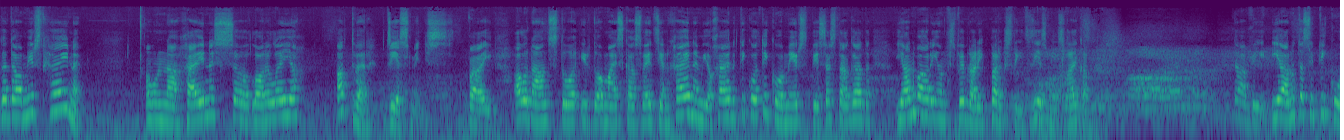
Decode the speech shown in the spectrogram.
gadā mirst Heine. Un uh, Heines uh, Loreleja atver dziesmiņas. Vai Alunāns to ir domājis kā sveicienu Hainam, jo Haina tikko, tikko mirst pie 6. gada janvārī un februārī parakstīts dziesmiņas laikam. Tā bija. Jā, nu tas ir tikko,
